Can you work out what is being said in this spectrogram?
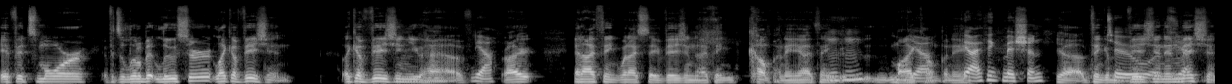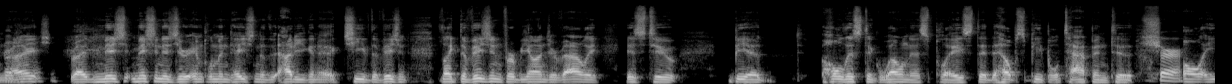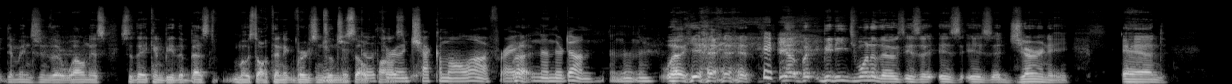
If it's more if it's a little bit looser like a vision, like a vision you have, Mm-hmm. yeah right? And I think when I say vision, I think company. I think my Mm-hmm. yeah. company. yeah i think mission Yeah, I'm thinking to- vision and yeah, mission, vision, right? mission. Right. Mission, mission is your implementation of the, how are you going to achieve the vision? Like the vision for Beyond Your Valley is to be a holistic wellness place that helps people tap into sure all eight dimensions of their wellness so they can be the best, most authentic versions and of just go themselves through possible. and check them all off right? Right. and then they're done and then they're Well, yeah, no, but but each one of those is a is is a journey, and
